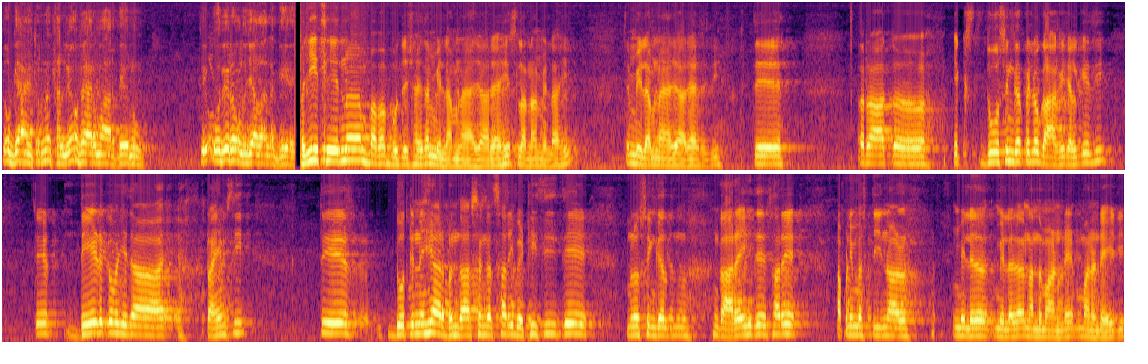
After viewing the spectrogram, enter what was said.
ਤੇ ਉਹ ਗੈਂਗਸਟਰ ਨੇ ਥੱਲੇੋਂ ਫਾਇਰ ਮਾਰਤੇ ਉਹਨੂੰ। ਤੇ ਉਹਦੇ ਰੌਂਦ ਜ਼ਿਆਦਾ ਲੱਗੇ ਆ ਭਾਜੀ ਇੱਥੇ ਨਾ ਬਾਬਾ ਬੁੱਧ ਸ਼ਾਹੀ ਦਾ ਮੇਲਾ ਮਨਾਇਆ ਜਾ ਰਿਹਾ ਸੀ ਸਾਲਾਨਾ ਮੇਲਾ ਸੀ। ਤੇ ਮੇਲਾ ਮਨਾਇਆ ਜਾ ਰਿਹਾ ਸੀ ਜੀ। ਤੇ ਰਾਤ ਇੱਕ ਦੋ ਸਿੰਗਰ ਪਹਿਲੋਂ ਗਾ ਕੇ ਚੱਲ ਗਏ ਸੀ। ਤੇ 1:30 ਵਜੇ ਦਾ ਟਾਈਮ ਸੀ। ਤੇ 2-3000 ਬੰਦਾ ਸੰਗਤ ਸਾਰੀ ਬੈਠੀ ਸੀ ਤੇ ਮਤਲਬ ਸਿੰਗਰ ਗਾ ਰਹੇ ਸੀ ਤੇ ਸਾਰੇ ਆਪਣੀ ਮਸਤੀ ਨਾਲ ਮੇਲੇ ਦਾ ਮੇਲੇ ਦਾ ਆਨੰਦ ਮਾਣਨੇ ਮਾਣਨ ਰਹੇ ਜੀ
